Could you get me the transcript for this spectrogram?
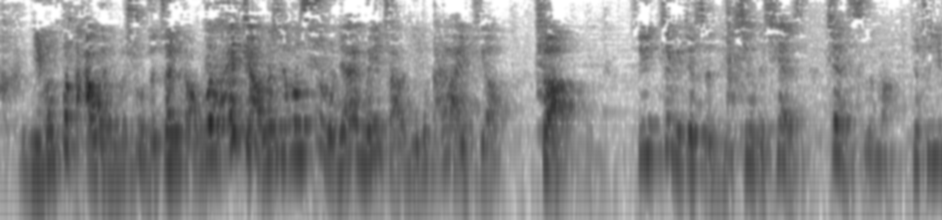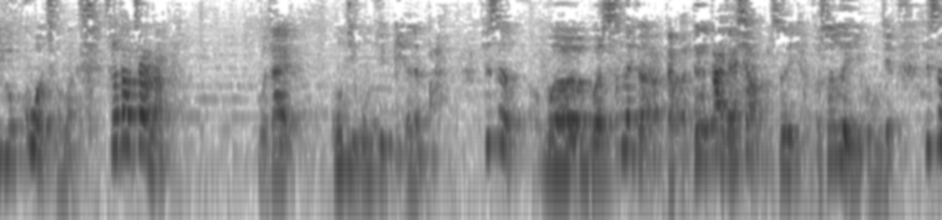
你们不打我，你们素质真高。我来讲的时候四五年也没涨，你们还来听，是吧？所以这个就是理性的现实，现实嘛，就是一个过程嘛。说到这儿呢，我再攻击攻击别人吧。就是我我是那个，我对大家笑，不是也不是恶意攻击，就是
